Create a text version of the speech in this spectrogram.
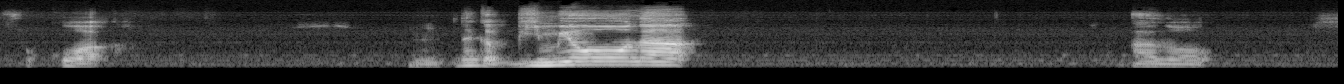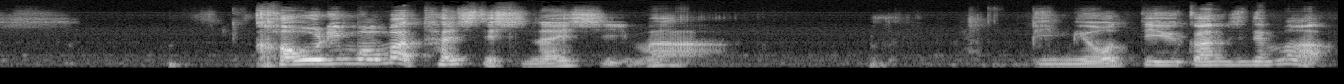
そこは。うん、なんか微妙な、あの、香りもまあ大してしないし、まあ、微妙っていう感じで、まあ、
